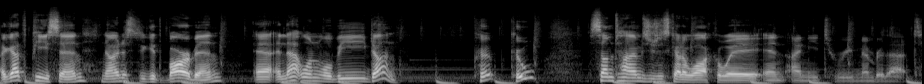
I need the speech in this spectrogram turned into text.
I got the piece in, now I just need to get the barb in, and that one will be done. Cool. Sometimes you just gotta walk away, and I need to remember that.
